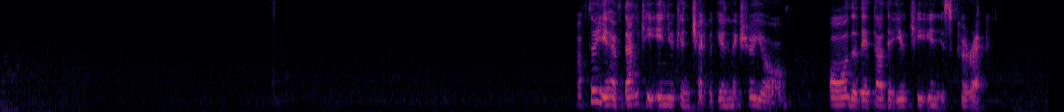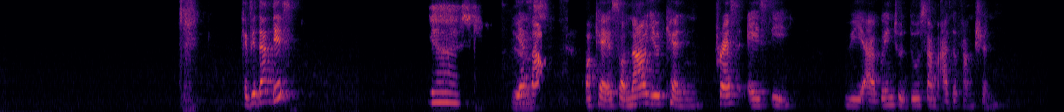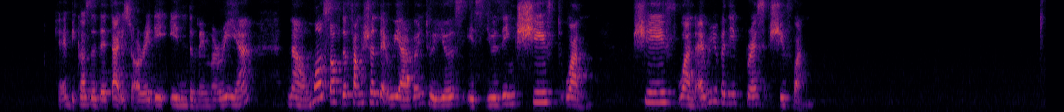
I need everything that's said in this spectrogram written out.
After you have done key in, you can check again, make sure your all the data that you key in is correct. Have you done this? Yes. Yes, Okay, so now you can press AC. We are going to do some other function. Okay, because the data is already in the memory. Yeah. Now, most of the function that we are going to use is using shift one. Shift one. Everybody press shift one.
